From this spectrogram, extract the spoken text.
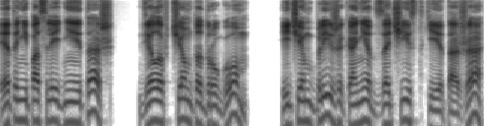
Это не последний этаж, дело в чем-то другом, и чем ближе конец зачистки этажа,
